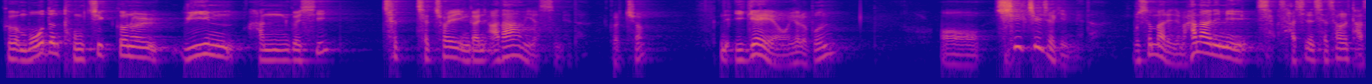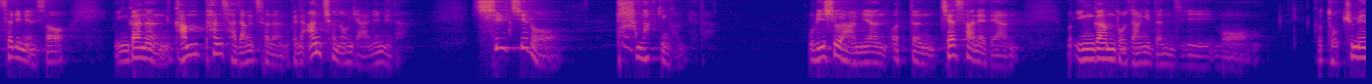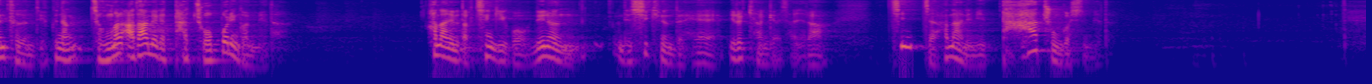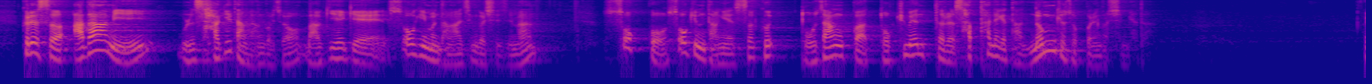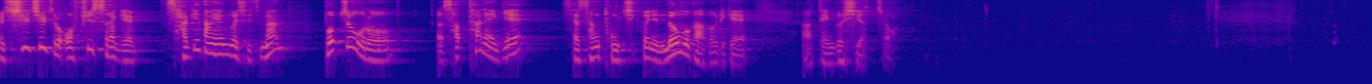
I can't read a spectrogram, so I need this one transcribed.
그 모든 통치권을 위임한 것이 최, 최초의 인간이 아담이었습니다. 그렇죠? 근데 이게요, 여러분, 어, 실질적입니다. 무슨 말이냐면 하나님이 사실은 세상을 다스리면서 인간은 간판 사장처럼 그냥 앉혀놓은 게 아닙니다. 실제로 다 맡긴 겁니다. 우리 시로 하면 어떤 재산에 대한 뭐 인감 도장이든지 뭐 그 도큐멘트든지 그냥 정말 아담에게 다 줘버린 겁니다. 하나님 딱 챙기고 내 시키는 데 해. 이렇게 한 게 아니라 진짜 하나님이 다 준 것입니다. 그래서 아담이 물론 사기당한 거죠. 마귀에게 속임을 당하신 것이지만 속고 속임 당해서 그 도장과 도큐멘트를 사탄에게 다 넘겨줘 버린 것입니다. 실질적으로 오피스하게 사기당한 것이지만 법적으로 사탄에게 세상 통치권이 넘어가 버리게 된 것이었죠.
